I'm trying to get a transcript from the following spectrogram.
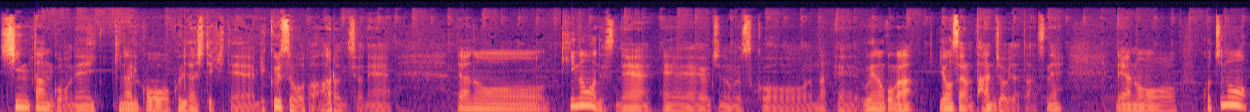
新単語をね、いきなりこう繰り出してきて、びっくりすることがあるんですよね。で、あの昨日ですね、えーうちの息子、えー上の子が4歳の誕生日だったんですね。で、あのこっちの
